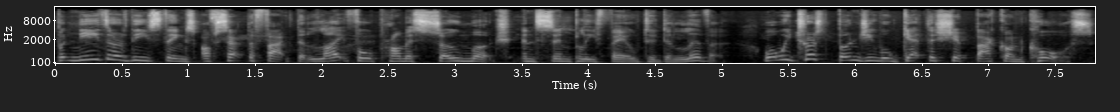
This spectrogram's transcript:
But neither of these things offset the fact that Lightfall promised so much and simply failed to deliver. While we trust Bungie will get the ship back on course,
